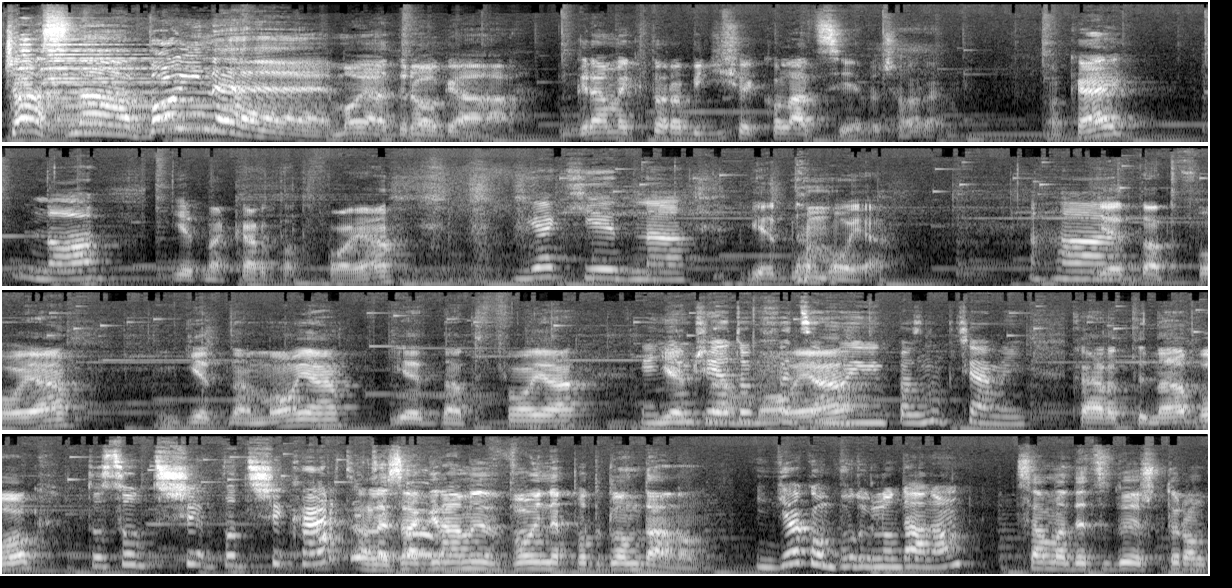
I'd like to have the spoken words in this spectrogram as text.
Czas na wojnę, moja droga! Gramy kto robi dzisiaj kolację wieczorem. Okej? No, Jedna karta twoja, jak jedna. jedna moja. Aha. Jedna twoja, jedna moja, jedna twoja, Ja nie jedna wiem, czy ja to chwycę moja. moimi paznokciami. Karty na bok, To są trzy, po trzy karty? ale zagramy w wojnę podglądaną. Jaką podglądaną? Sama decydujesz, którą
